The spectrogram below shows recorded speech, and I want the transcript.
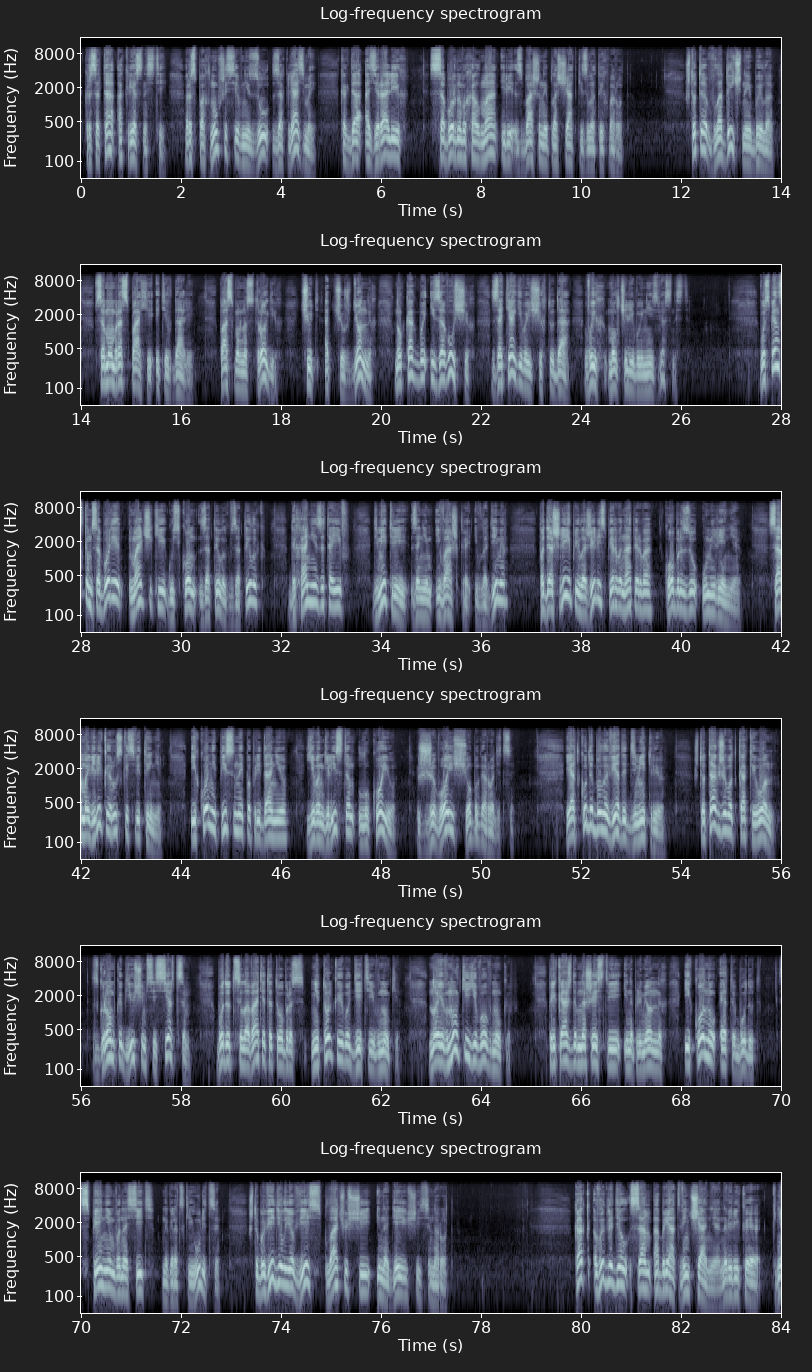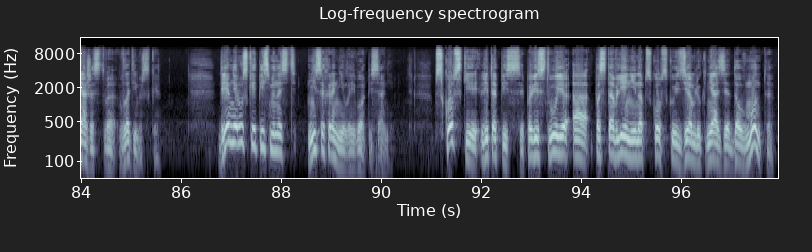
красота окрестностей, распахнувшейся внизу за Клязьмой, когда озирали их с соборного холма или с башенной площадки золотых ворот. Что-то владычное было в самом распахе этих далей, пасмурно строгих, чуть отчужденных, но как бы и зовущих, затягивающих туда, в их молчаливую неизвестность. В Успенском соборе мальчики гуськом затылок в затылок, дыхание затаив, Дмитрий, за ним Ивашка и Владимир, подошли и приложились первонаперво к образу умиления – самой великой русской святыни, иконе, писанной по преданию евангелистом Лукою живой еще Богородицы. И откуда было ведать Дмитрию, что так же вот, как и он, с громко бьющимся сердцем, будут целовать этот образ не только его дети и внуки, но и внуки его внуков. При каждом нашествии иноплеменных икону эту будут с пением выносить на городские улицы, чтобы видел ее весь плачущий и надеющийся народ. Как выглядел сам обряд венчания на Великое княжество Владимирское? Древнерусская письменность не сохранила его описаний. Псковские летописцы, повествуя о поставлении на псковскую землю князя Довмонта,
